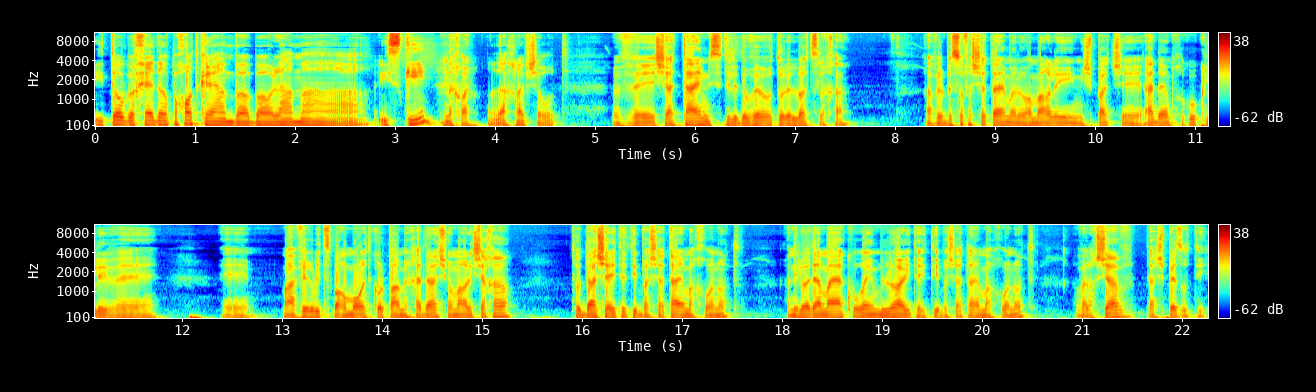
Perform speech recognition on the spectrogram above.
איתו בחדר פחות קיים בעולם העסקי נכון זה אחלה אפשרות. ושעתיים ניסיתי לדובב אותו ללא הצלחה. אבל בסוף השעתיים האלו אמר לי משפט שעד היום חקוק לי ומעביר בי צמרמורת כל פעם מחדש הוא אמר לי שחר תודה שהיית איתי בשעתיים האחרונות אני לא יודע מה היה קורה אם לא היית איתי בשעתיים האחרונות אבל עכשיו תאשפז אותי.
